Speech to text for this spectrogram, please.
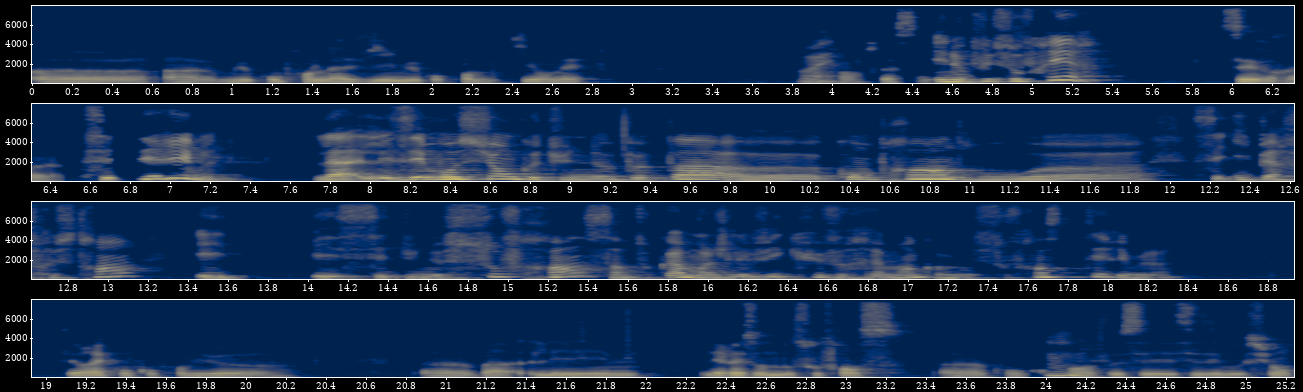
à mieux comprendre la vie, mieux comprendre qui on est. Et ne plus souffrir. C'est vrai. C'est terrible. les émotions que tu ne peux pas euh, comprendre ou euh, c'est hyper frustrant et, c'est d'une souffrance. En tout cas, moi, je l'ai vécu vraiment comme une souffrance terrible. C'est vrai qu'on comprend mieux euh, bah, les, raisons de nos souffrances, qu'on comprend mmh. un peu ces, émotions.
